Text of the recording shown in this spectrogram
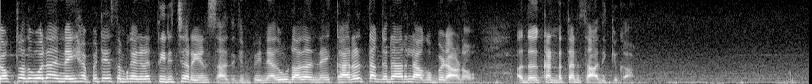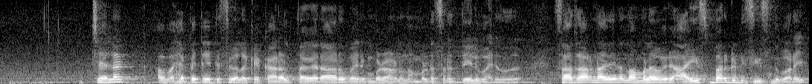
ഡോക്ടർ അതുപോലെ തന്നെ ഹെപ്പറ്റൈസ് ഹെപ്പറ്റൈറ്റിസ് നമുക്ക് എങ്ങനെ തിരിച്ചറിയാൻ സാധിക്കും? പിന്നെ അതുകൂടാതെ തന്നെ കരൾ തകരാറിലാകുമ്പോഴാണോ അത് കണ്ടെത്താൻ സാധിക്കുക? ചില ഹെപ്പറ്റൈറ്റിസുകളൊക്കെ കരൾ തകരാറ് വരുമ്പോഴാണ് നമ്മളുടെ ശ്രദ്ധയിൽ വരുന്നത്. സാധാരണ അതിനെ നമ്മൾ ഒരു ഐസ്ബർഗ് ഡിസീസ് എന്ന് പറയും.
